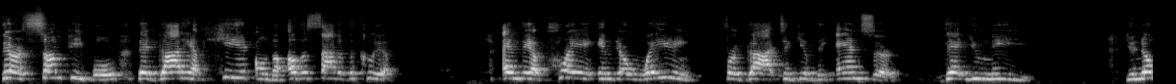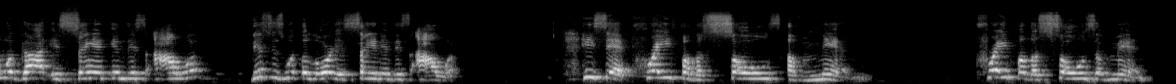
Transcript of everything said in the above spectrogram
There are some people that God have hid on the other side of the cliff. And they're praying and they're waiting for God to give the answer that you need. You know what God is saying in this hour? This is what the Lord is saying in this hour. He said, Pray for the souls of men. Pray for the souls of men.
